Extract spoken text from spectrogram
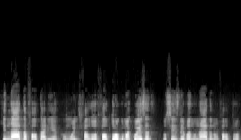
que nada faltaria. Como ele falou, faltou alguma coisa, vocês levando nada? Não faltou.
